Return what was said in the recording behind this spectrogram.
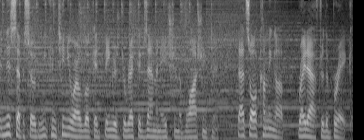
In this episode, we continue our look at Binger's direct examination of Washington. That's all coming up right after the break.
